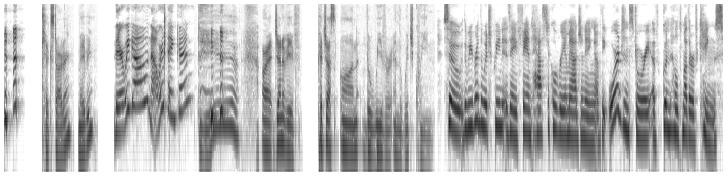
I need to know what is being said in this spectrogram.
kickstarter maybe there we go. Now we're thinking. yeah all right genevieve pitch us on the weaver and the witch queen So, The Weaver and the Witch Queen is a fantastical reimagining of the origin story of Gunhild, Mother of Kings,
